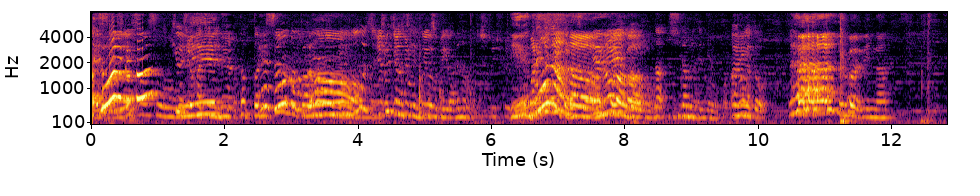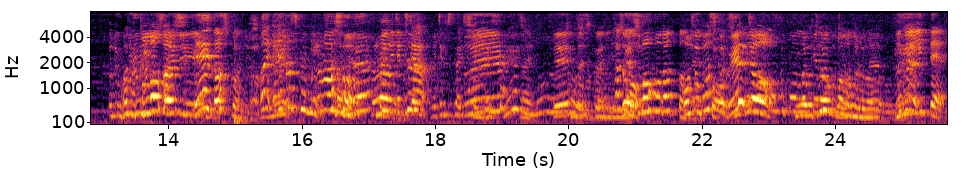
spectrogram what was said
そうそう98年とかだったりするのかな。5月16日木曜日あれなのえー、そうなんだ。えどうなんだろそううな調べてみようかな。ありがとう。すごいみんな。あでもあ車車最新。えー、確かに。ええ確かに。あそう。めちゃくちゃめちゃくちゃ最新です、はい。えー、確かに。スマホだったねあそっかえじゃあパソコンだけなんかなんだろうね。って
